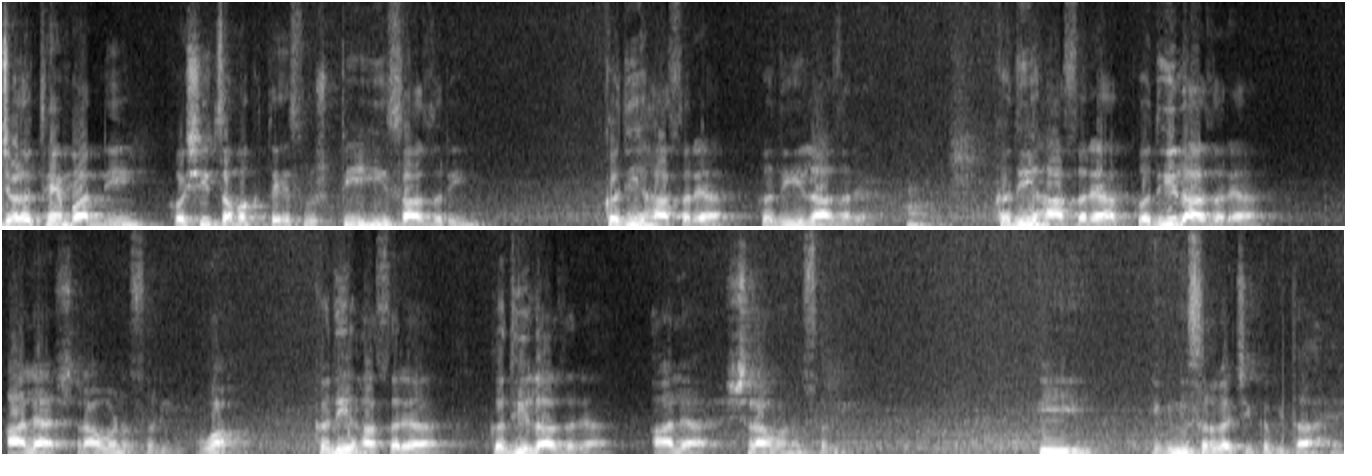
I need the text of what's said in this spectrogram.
जळथेंबांनी कशी चमकते सृष्टी ही साजरी. कधी हासऱ्या कधी लाजऱ्या. हं. कधी हासऱ्या कधी लाजऱ्या आल्या श्रावण सरी. वा. कधी हासऱ्या कधी लाजऱ्या आल्या श्रावण सरी. ही एक निसर्गाची कविता आहे.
